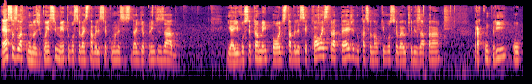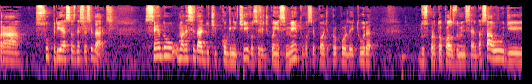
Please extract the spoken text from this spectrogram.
Essas lacunas de conhecimento você vai estabelecer como necessidade de aprendizado. E aí você também pode estabelecer qual a estratégia educacional que você vai utilizar para cumprir ou para suprir essas necessidades. Sendo uma necessidade do tipo cognitivo, ou seja, de conhecimento, você pode propor leitura dos protocolos do Ministério da Saúde,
